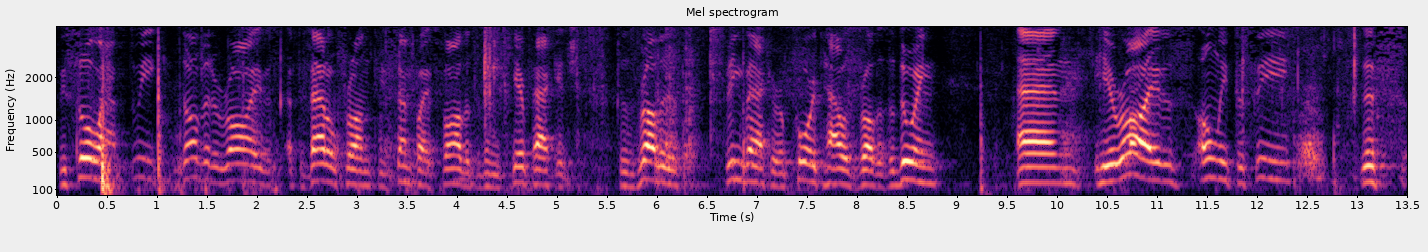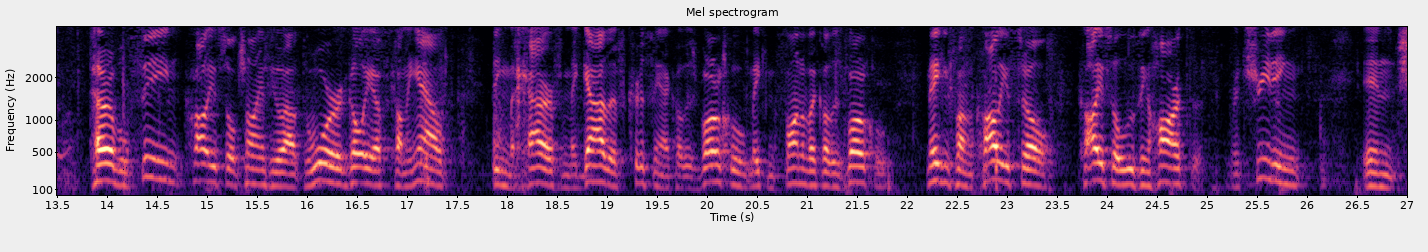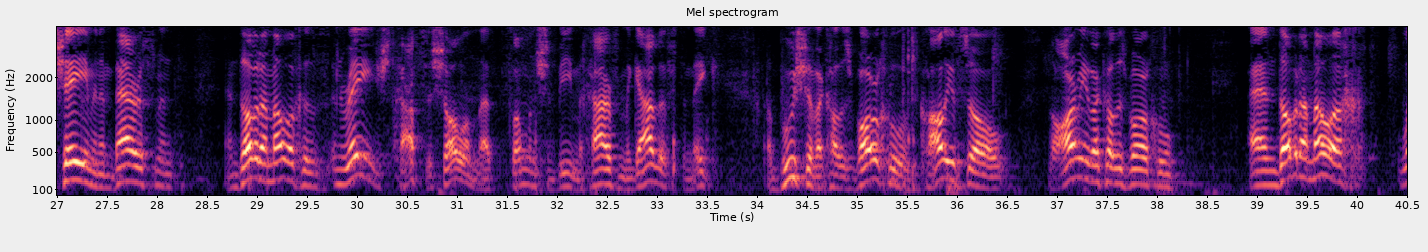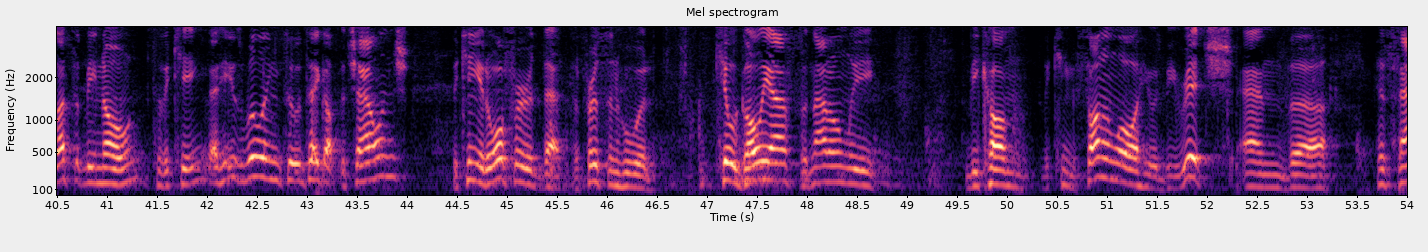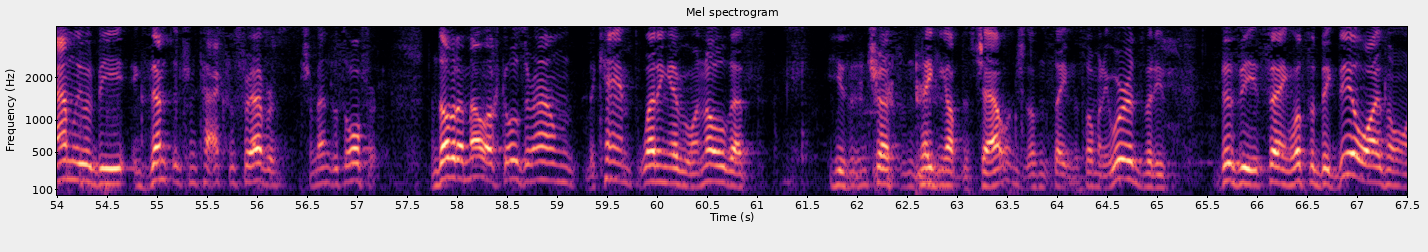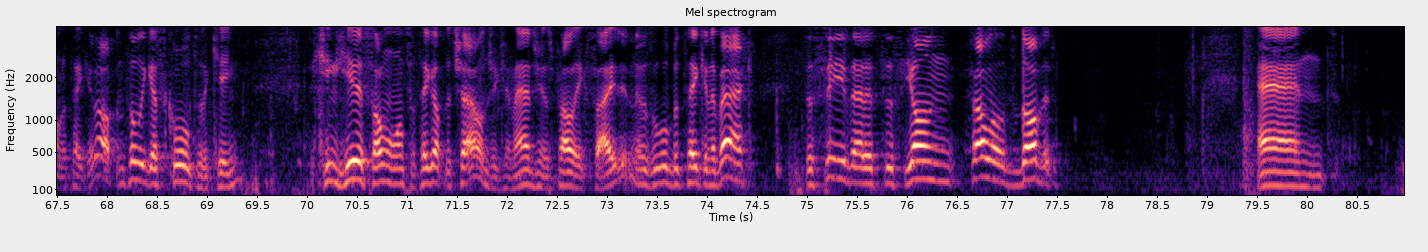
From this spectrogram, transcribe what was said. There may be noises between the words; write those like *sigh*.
We saw last week David arrives at the battlefront. He's sent by his father to bring a care package to his brothers, bring back a report how his brothers are doing. And he arrives only to see this terrible scene. Klal Yisrael trying to go out to war, Goliath coming out, being Mechar from Megadif, cursing HaKadosh Baruch Hu, making fun of HaKadosh Baruch Hu, making fun of Klal Yisrael, Klal Yisrael losing heart, retreating in shame and embarrassment. And David HaMelech is enraged, chas shalom, that someone should be mechar from Megadif to make a bush of HaKadosh Baruch Hu, of Klal Yisrael, the army of HaKadosh Baruch Hu. And David HaMelech lets it be known to the king that he is willing to take up the challenge. The king had offered that the person who would kill Goliath would not only become the king's son-in-law, he would be rich, and uh, his family would be exempted from taxes forever. Tremendous offer. And David HaMelech goes around the camp letting everyone know that he's interested in taking up this challenge. He doesn't say it in so many words, but he's busy saying, what's the big deal? Why does no one want to take it up? Until he gets called to the king. The king hears someone wants to take up the challenge. You can imagine he was probably excited and he was a little bit taken aback to see that it's this young fellow, it's David. And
